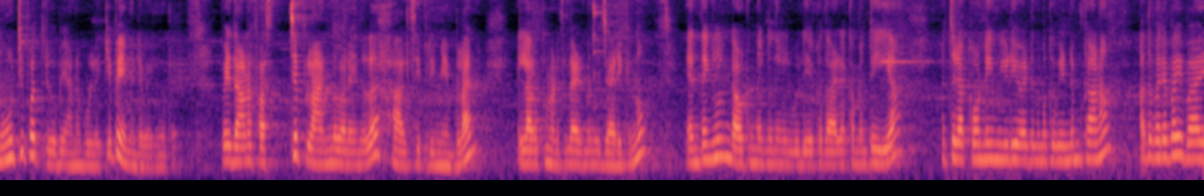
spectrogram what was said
നൂറ്റിപ്പത്ത് രൂപയാണ് പുള്ളിക്ക് പേയ്മെന്റ് വരുന്നത്. അപ്പോൾ ഇതാണ് ഫസ്റ്റ് പ്ലാൻ എന്ന് പറയുന്നത് ഹാൽസി പ്രീമിയം പ്ലാൻ എല്ലാവർക്കും മനസ്സിലായിട്ടുണ്ടെന്ന് വിചാരിക്കുന്നു. എന്തെങ്കിലും ഡൗട്ട് ഉണ്ടെങ്കിൽ നിങ്ങൾ വീഡിയോ ഒക്കെ താഴെ കമന്റ് ചെയ്യുക. മറ്റൊരു അക്കൗണ്ടിങ് വീഡിയോ ആയിട്ട് നമുക്ക് വീണ്ടും കാണാം. അതുവരെ ബൈ ബൈ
